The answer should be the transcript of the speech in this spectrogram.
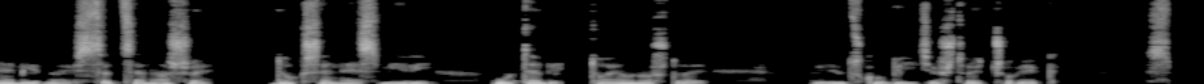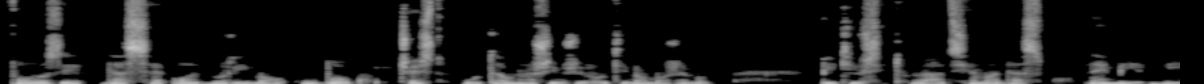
nemirno je srce naše dok se ne smiri u tebi. To je ono što je ljudsko biće, što je čovjek poziv da se odmorimo u Bogu. Često puta u našim životima možemo biti u situacijama da smo nemirni,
